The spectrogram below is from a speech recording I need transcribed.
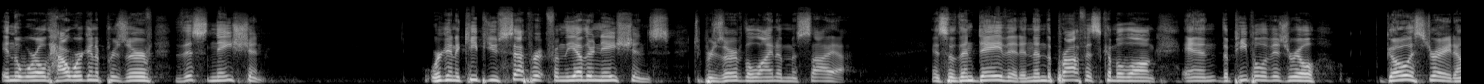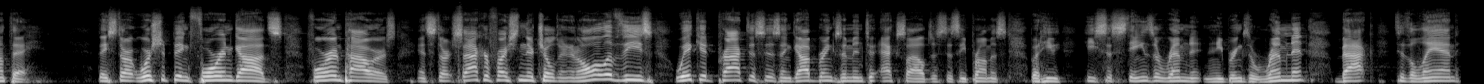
in the world, how we're going to preserve this nation. We're going to keep you separate from the other nations to preserve the line of Messiah. And so then David and then the prophets come along, and the people of Israel go astray, don't they? They start worshiping foreign gods, foreign powers, and start sacrificing their children, and all of these wicked practices, and God brings them into exile just as He promised. But He, he sustains a remnant, and He brings a remnant back to the land,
